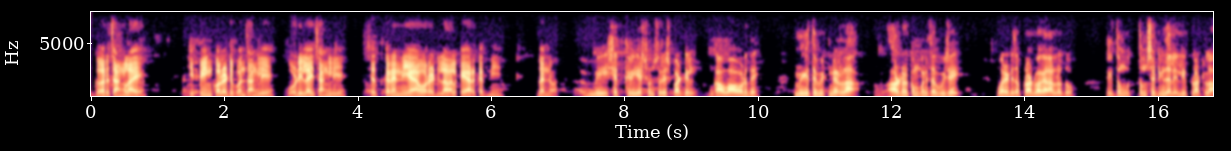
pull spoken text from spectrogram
घर चांगला आहे. किपिंग क्वालिटी पण चांगली आहे. गोडीलाही चांगली आहे. शेतकऱ्यांनी या व्हरायटी लावायला काही हरकत नाही. धन्यवाद. मी शेतकरी यशवंत सुरेश पाटील गाव वावडदे. मी इथं विटनेरला ऑर्डर कंपनीचा विजय व्हरायटीचा प्लॉट बघायला आलो होतो. एकदम उत्तम सेटिंग झालेली प्लॉटला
